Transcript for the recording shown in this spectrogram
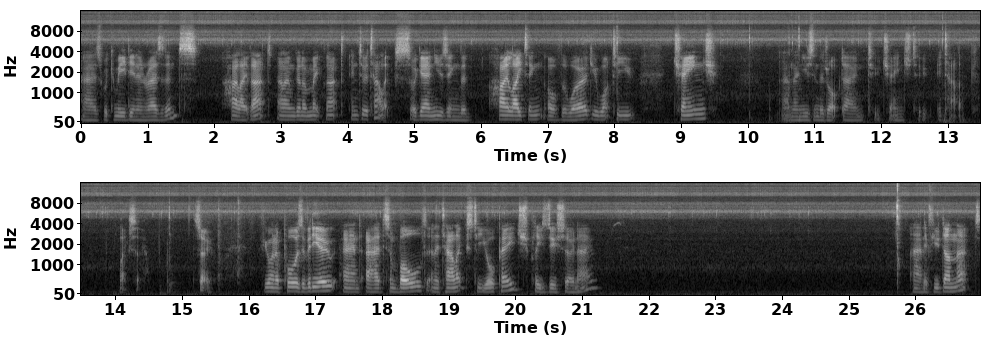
as Wikimedian in residence. Highlight that and I'm going to make that into italics. So again using the highlighting of the word you want to change and then using the drop down to change to italic like so. So if you want to pause the video and add some bold and italics to your page please do so now. And if you've done that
